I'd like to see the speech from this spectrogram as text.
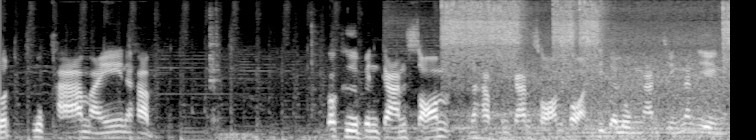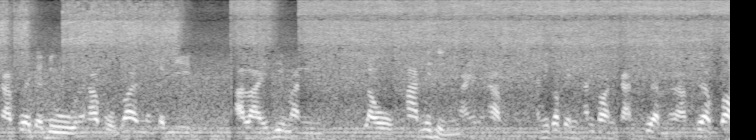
รถลูกค้าไหมนะครับ ก็คือเป็นการซ้อมนะครับเป็นการซ้อมก่อนที่จะลงงานจริงนั่นเองนะครับเพื่อจะดูนะครับผมว่ามันจะมีอะไรที่มันเราคาดไม่ถึงไหมนะครับ อันนี้ก็เป็นขั้นตอนการเคลือบนะครับเคลือบก็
